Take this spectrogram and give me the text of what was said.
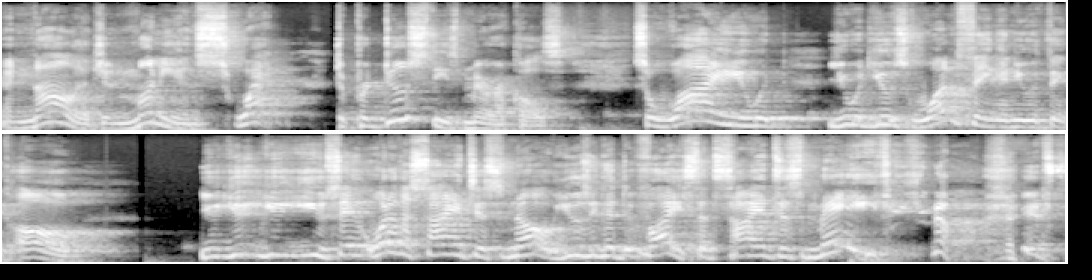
and knowledge and money and sweat to produce these miracles. So why you would you would use one thing and you would think, oh, you, you, you, you say, what do the scientists know using a device that scientists made? you know, it's,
